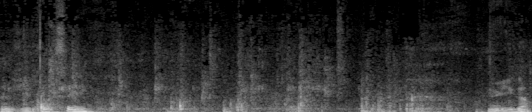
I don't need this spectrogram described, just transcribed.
as you can see. There you go.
